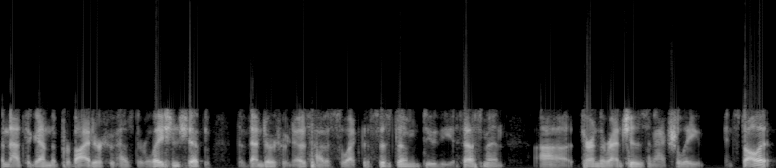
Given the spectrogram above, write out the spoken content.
And that's again the provider who has the relationship, the vendor who knows how to select the system, do the assessment, uh, turn the wrenches, and actually install it,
